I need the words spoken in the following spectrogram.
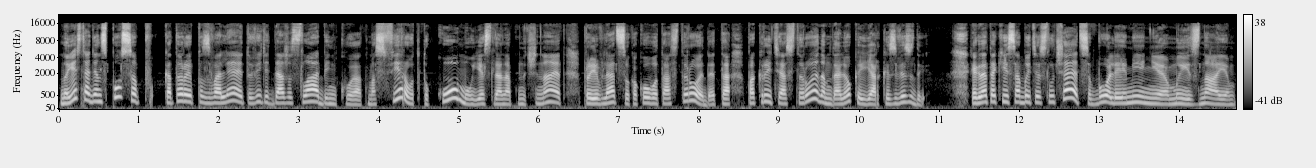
Но есть один способ, который позволяет увидеть даже слабенькую атмосферу, вот эту кому, если она начинает проявляться у какого-то астероида. Это покрытие астероидом далекой яркой звезды. Когда такие события случаются, более-менее мы знаем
